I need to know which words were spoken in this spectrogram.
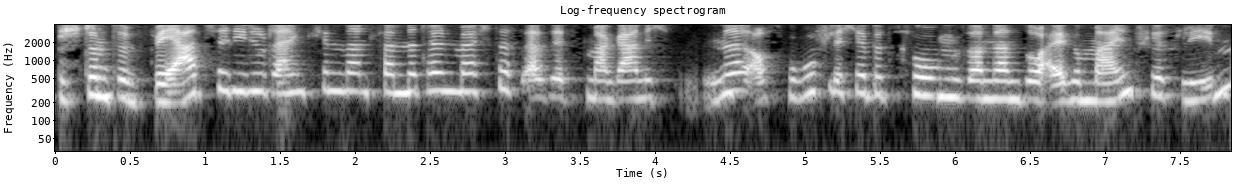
bestimmte Werte, die du deinen Kindern vermitteln möchtest? Also jetzt mal gar nicht ne, aufs Berufliche bezogen, sondern so allgemein fürs Leben?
